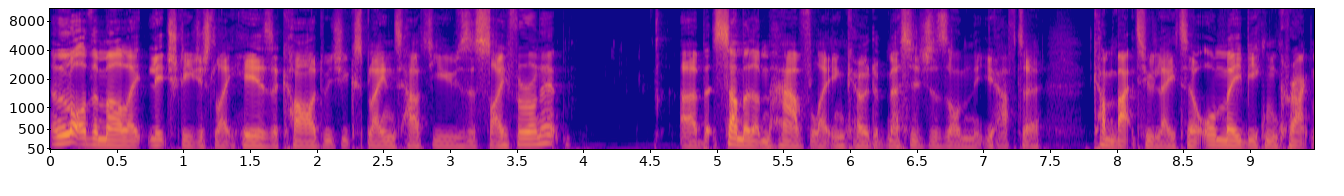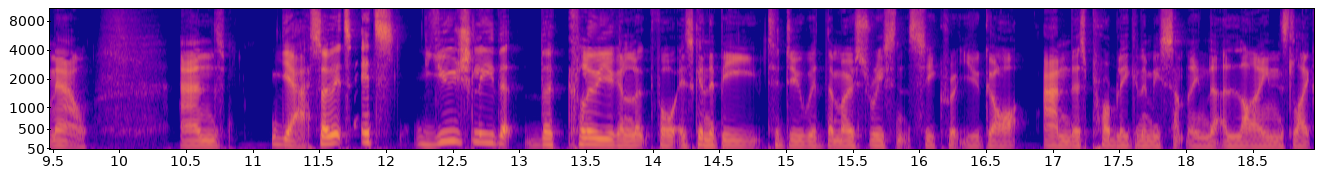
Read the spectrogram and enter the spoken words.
and a lot of them are like literally just like here's a card which explains how to use a cipher on it uh, but some of them have like encoded messages on that you have to come back to later or maybe you can crack now. And yeah so it's it's usually that the clue you're going to look for is going to be to do with the most recent secret you got and there's probably going to be something that aligns like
